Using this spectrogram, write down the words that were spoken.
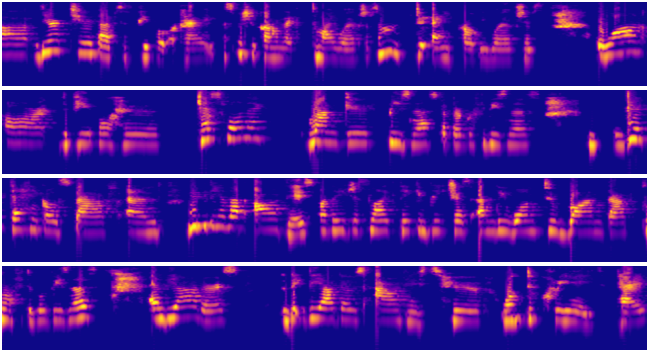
uh, there are two types of people, okay, especially coming like to my workshops, to any probably workshops. One are the people who just want to run good business, photography business, good technical stuff, and maybe they are not artists, but they just like taking pictures and they want to run that profitable business. And the others, they are those artists who want to create, okay?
